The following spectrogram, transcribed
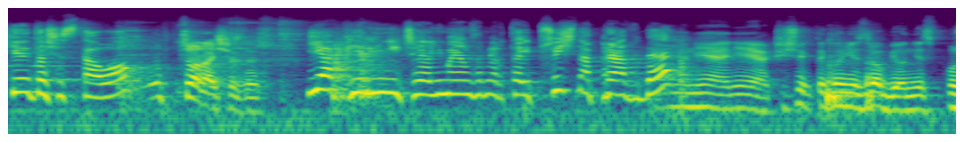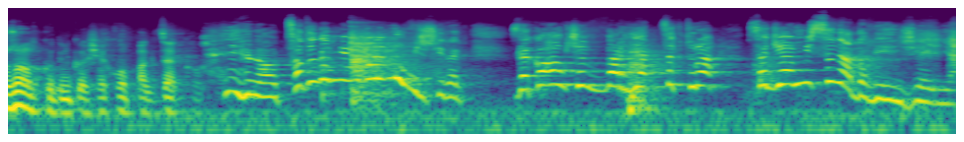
Kiedy to się stało? Wczoraj się też. Ja pierniczę, oni mają zamiar tutaj przyjść, naprawdę? No nie, nie, Krzysiek tego nie zrobi, on jest w porządku, tylko się chłopak zakocha. Nie no, co ty do mnie w ogóle mówisz, Irek? Zakochał się w wariatce, która wsadziła mi syna do więzienia.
